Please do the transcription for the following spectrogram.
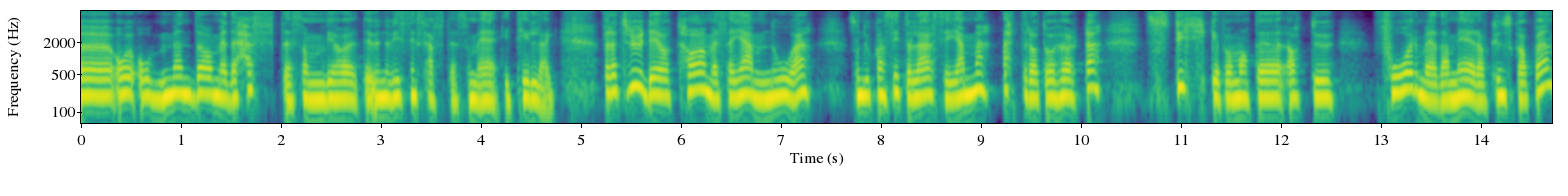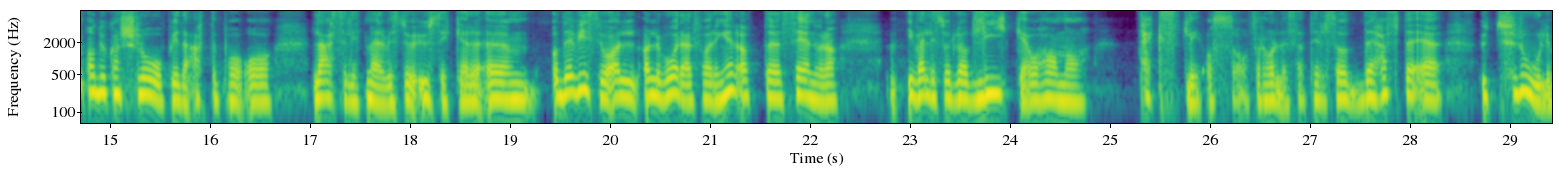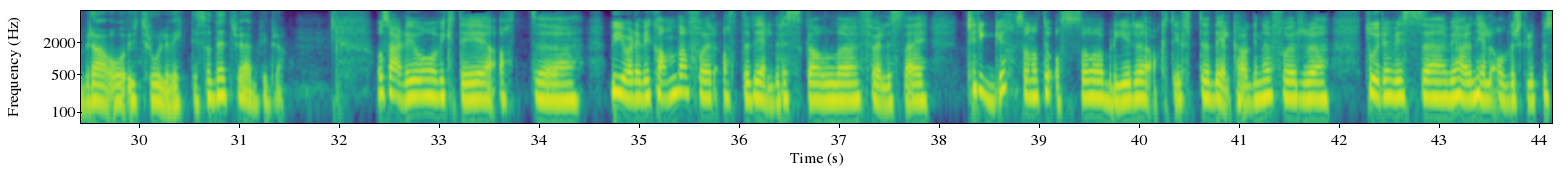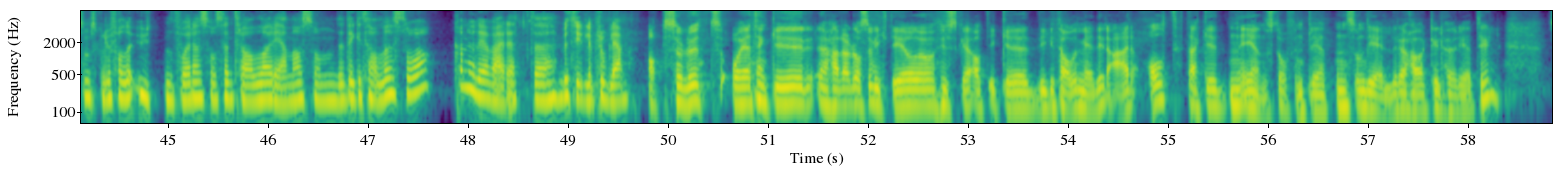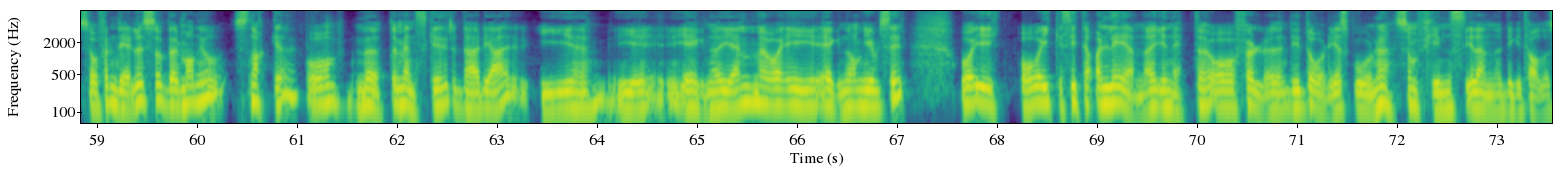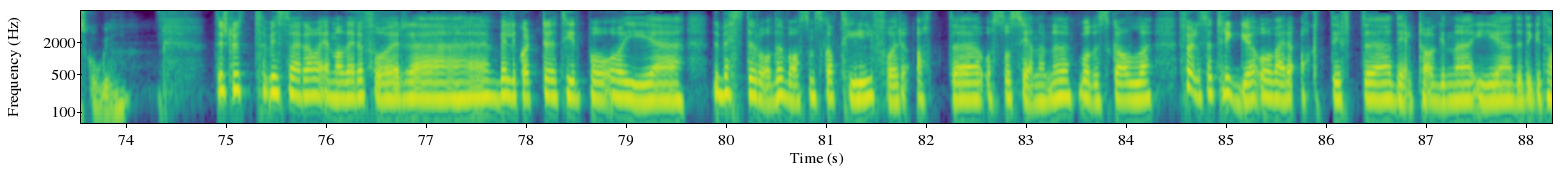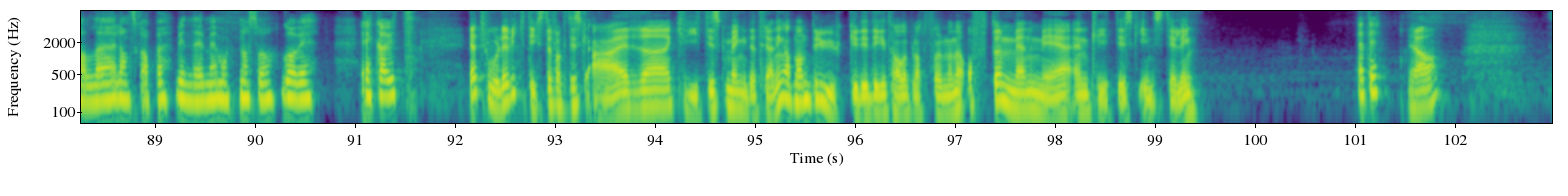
Uh, og, og, men da med det heftet som vi har, det undervisningsheftet som er i tillegg. For jeg tror det å ta med seg hjem noe som du kan sitte og lese hjemme etter at du har hørt det, styrker på en måte at du får med deg mer av kunnskapen, og du kan slå opp i det etterpå og lese litt mer hvis du er usikker. Um, og det viser jo alle, alle våre erfaringer, at uh, seniorer i veldig stor grad liker å ha noe tekstlig også å forholde seg til. Så det heftet er utrolig bra og utrolig viktig, så det tror jeg blir bra. Og så er det jo viktig at uh, vi gjør det vi kan da, for at de eldre skal uh, føle seg trygge, sånn at de også blir aktivt deltakende. For uh, Tore, hvis vi har en hel aldersgruppe som skulle falle utenfor en så sentral arena som det digitale, så kan jo det være et eh, betydelig problem. Absolutt. Og jeg tenker her er det også viktig å huske at ikke digitale medier er alt. Det er ikke den eneste offentligheten som de eldre har tilhørighet til. Så fremdeles så bør man jo snakke og møte mennesker der de er, i, i, i egne hjem og i egne omgivelser. Og, i, og, ikke sitte alene i nettet og følge de dårlige sporene som fins i denne digitale skogen. Til slutt, hvis hver og en av dere får uh, veldig kort tid på å gi uh, det beste rådet, hva som skal til for at uh, også seniorene både skal føle seg trygge og være aktivt deltakende i det digitale landskapet. Begynner med Morten, og så går vi rekka ut. Jeg tror det viktigste faktisk er kritisk mengdetrening. At man bruker de digitale plattformene ofte, men med en kritisk innstilling. Petter? Ja, Eh,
